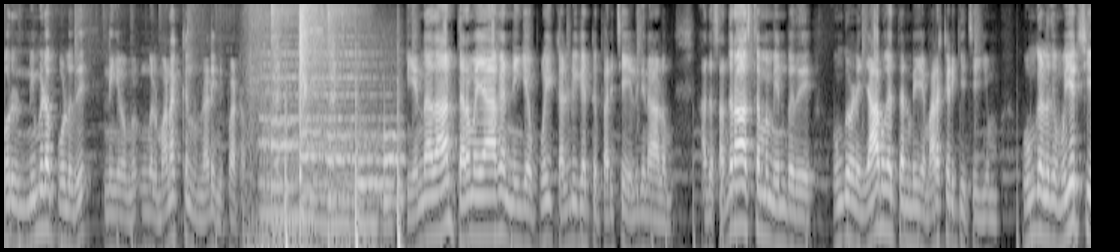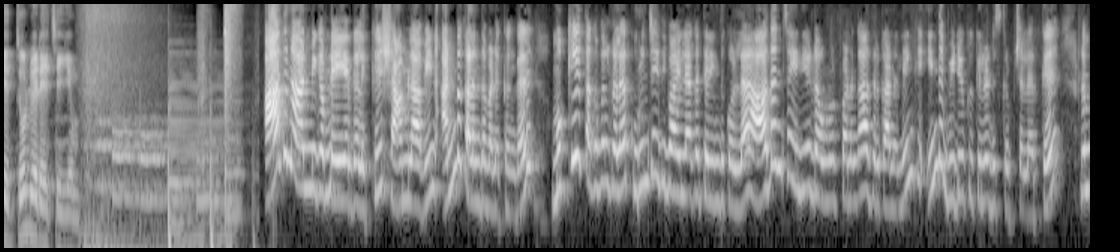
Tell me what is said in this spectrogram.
ஒரு நிமிட பொழுது நீங்கள் உங்கள் உங்கள் மணக்கன் முன்னாடி நிப்பாட்டணும். என்னதான் திறமையாக நீங்கள் போய் கல்வி கற்று பரீட்சை எழுதினாலும் அந்த சந்திராஷ்டமம் என்பது உங்களுடைய ஞாபகத்தன்மையை மறக்கடிக்க செய்யும் உங்களது முயற்சியை தோல்வியடைய செய்யும். ஆன்மீகம் நேயர்களுக்கு ஷாம்லாவின் அன்பு கலந்த வணக்கங்கள். முக்கிய தகவல்களை குறுஞ்செய்தி வாயிலாக தெரிந்து கொள்ள ஆதன் செயலியை டவுன்லோட் பண்ணுங்க. அதற்கான லிங்க் இந்த வீடியோக்கு கீழே டிஸ்கிரிப்ஷன்ல இருக்கு. நம்ம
